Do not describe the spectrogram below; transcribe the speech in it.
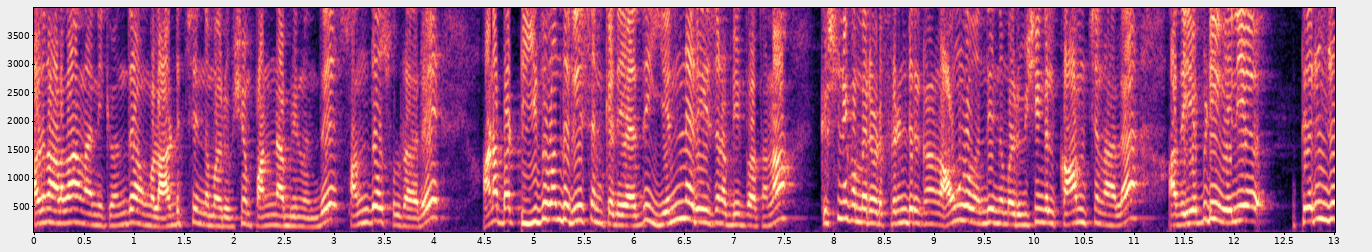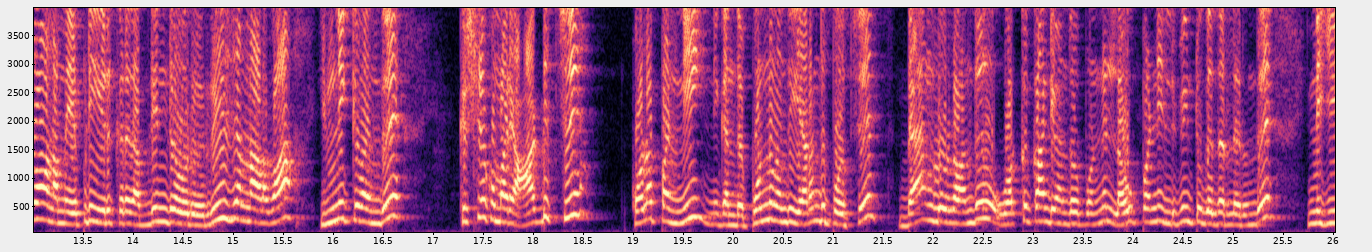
அதனால தான் நான் இன்னைக்கு வந்து அவங்கள அடிச்சு இந்த மாதிரி விஷயம் பண்ண அப்படின்னு வந்து சந்தோஷ் சொல்றாரு. ஆனால் பட் இது வந்து ரீசன் கிடையாது. என்ன ரீசன் அப்படின்னு பார்த்தோம்னா கிருஷ்ணகுமாரியோட ஃப்ரெண்டு இருக்காங்க அவங்க வந்து இந்த மாதிரி விஷயங்கள் காமிச்சனால அதை எப்படி வெளியே தெரிஞ்சோம் நம்ம எப்படி இருக்கிறது அப்படின்ற ஒரு ரீசன்னால தான் இன்னைக்கு வந்து கிருஷ்ணகுமாரி அடிச்சு கொலை பண்ணி இன்னைக்கு அந்த பொண்ணு வந்து இறந்து போச்சு. பெங்களூர்ல வந்து ஒர்க்குக்காண்டி வந்த பொண்ணு லவ் பண்ணி லிவிங் டுகெதர்ல இருந்து இன்னைக்கு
